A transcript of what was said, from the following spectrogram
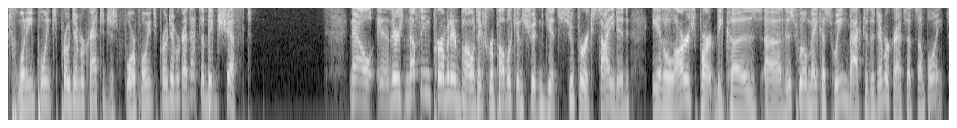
20 points pro Democrat to just four points pro Democrat. That's a big shift. Now, uh, there's nothing permanent in politics. Republicans shouldn't get super excited in large part because uh, this will make a swing back to the Democrats at some point.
